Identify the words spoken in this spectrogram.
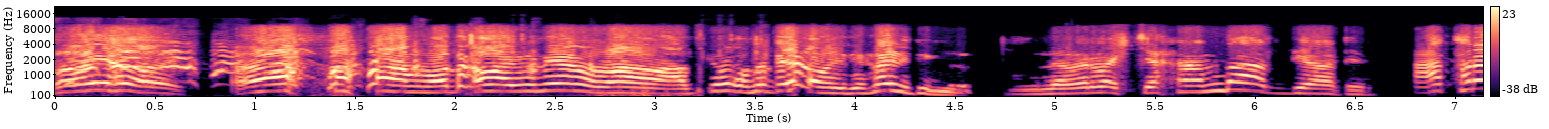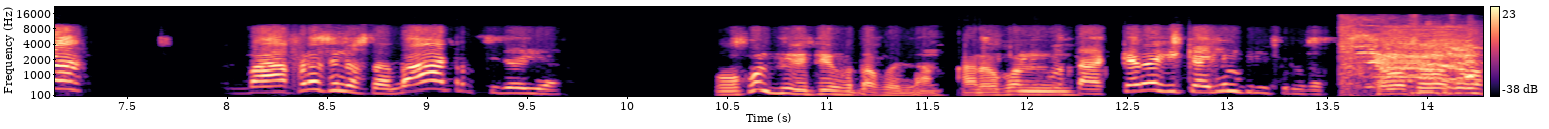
হয় হয় মদ খাওয়াই নে বাবা আজকে কত টাকা খাওয়াই দেখাই নি তুমি গুলামের বাচ্চা খান্দা দিয়া হাটের আথরা বাপরে চিনস না বাট চিরাইয়া ওখন ফিরিতে কথা কইলাম আর ওখন তাকে শিকাইলিম ফিরি হতা চলো চলো চলো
